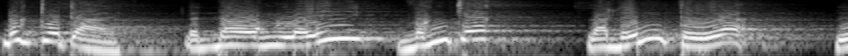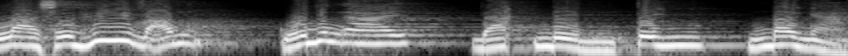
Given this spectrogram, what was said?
đức chúa trời là đồn lũy vững chắc, là điểm tựa, là sự hy vọng của những ai đạt niềm tin nơi ngài.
